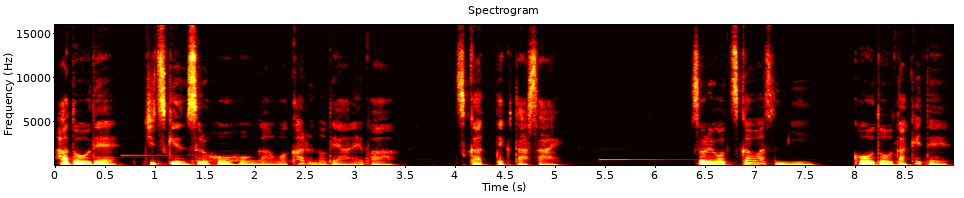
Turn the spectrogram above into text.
波動で実現する方法がわかるのであれば使ってください。それを使わずに行動だけで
